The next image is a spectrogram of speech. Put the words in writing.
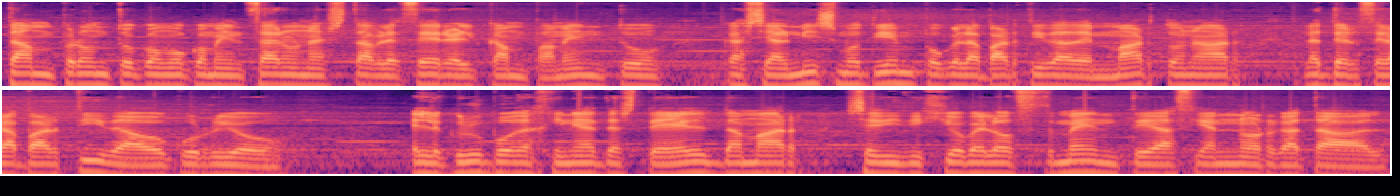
Tan pronto como comenzaron a establecer el campamento, casi al mismo tiempo que la partida de Martonar, la tercera partida ocurrió. el grupo de jinetes de Eldamar se dirigió velozmente hacia Norgatal.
